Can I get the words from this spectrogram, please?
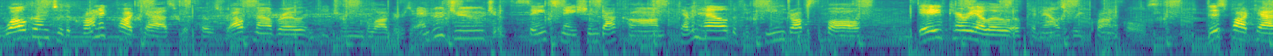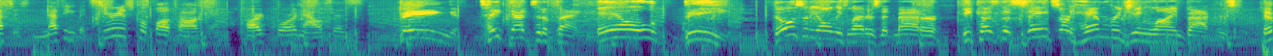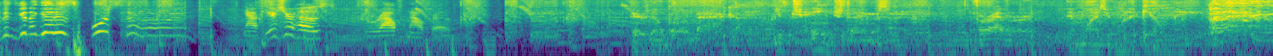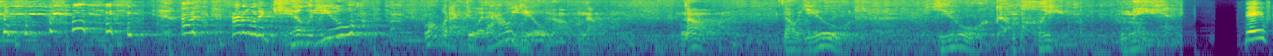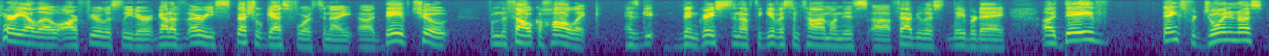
Welcome to the Chronic Podcast with host Ralph Malbrough and featuring bloggers Andrew Juge of the SaintsNation.com, Kevin Held of The Team Drops the Ball, and Dave Cariello of Canal Street Chronicles. This podcast is nothing but serious football talk and hardcore analysis. Bing! Take that to the bank. LB. Those are the only letters that matter because the Saints are hemorrhaging linebackers. Kevin's gonna get his horse time. Now here's your host, Ralph Malbrough. There's no going back. You've changed things. Forever. And why do you want to kill me? I don't want to kill you. What would I do without you? No, no. No. No, you. You complete me. Dave Cariello, our fearless leader, got a very special guest for us tonight. Uh, Dave Choate from the Falcoholic has ge- been gracious enough to give us some time on this uh, fabulous Labor Day. Uh, Dave, thanks for joining us.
